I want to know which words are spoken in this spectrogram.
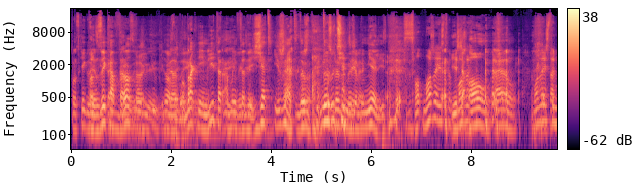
polskiego Polski języka tak, w rozwój tak. piłki nożnej, bo braknie im liter, a my im wtedy ziet i rzet dorzu- dorzucimy, żeby mieli. mo, może jestem, Jeszcze może, o, e, może jestem,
